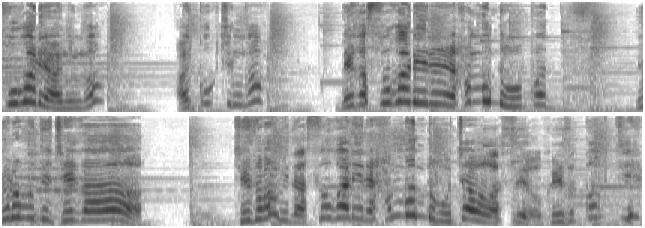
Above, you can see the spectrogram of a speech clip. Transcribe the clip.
쏘가리 아닌가? 아니 꺽지인가? 내가 쏘가리를 한 번도 못 봤. 여러분들 제가 죄송합니다. 쏘가리를 한 번도 못 잡아봤어요. 그래서 꺽지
